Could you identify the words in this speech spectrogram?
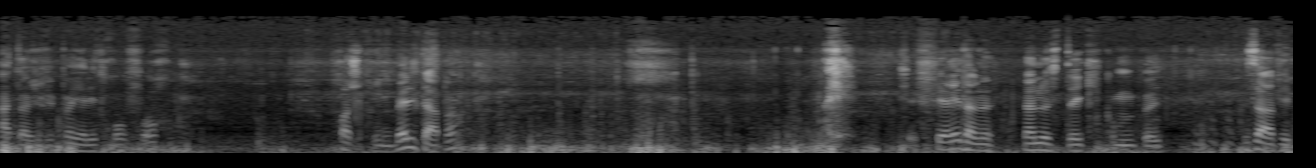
Attends, je vais pas y aller trop fort. Oh, j'ai pris une belle tape. Hein. J'ai ferré dans le, dans le steak, comme on peut. Ça a fait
